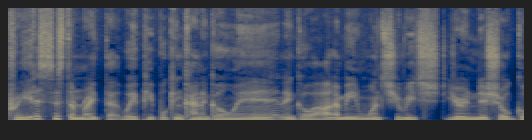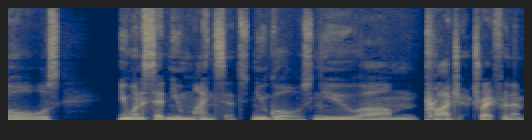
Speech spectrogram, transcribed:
create a system, right? That way people can kind of go in and go out. I mean, once you reach your initial goals, you want to set new mindsets, new goals, new um, projects, right, for them.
